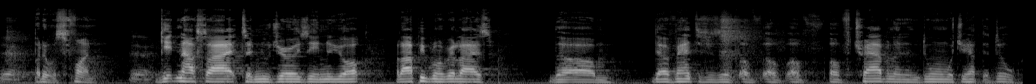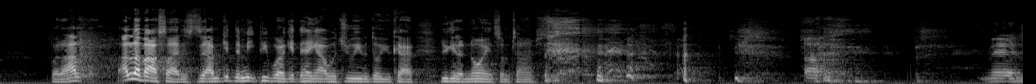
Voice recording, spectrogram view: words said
Yeah. but it was fun. Yeah. Getting outside to New Jersey and New York. A lot of people don't realize the um, the advantages of of, of, of of traveling and doing what you have to do. But I I love outside. It's- I get to meet people. I get to hang out with you, even though you kind you get annoying sometimes. Man,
